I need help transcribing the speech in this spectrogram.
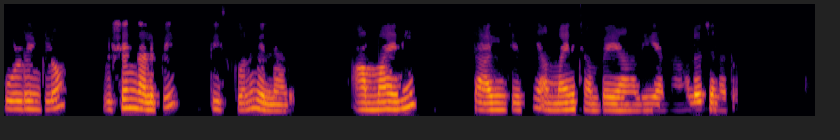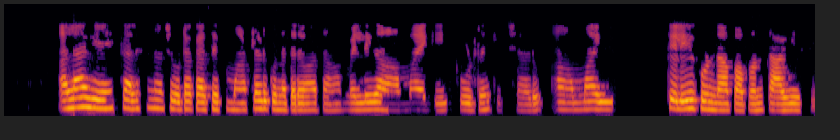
కూల్ డ్రింక్లో విషం కలిపి తీసుకొని వెళ్ళాడు. ఆ అమ్మాయిని తాగించేసి అమ్మాయిని చంపేయాలి అన్న ఆలోచనతో. అలాగే కలిసిన చోట కాసేపు మాట్లాడుకున్న తర్వాత మెల్లిగా ఆ అమ్మాయికి కూల్ డ్రింక్ ఇచ్చాడు. ఆ అమ్మాయి తెలియకుండా పాపం తాగేసి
